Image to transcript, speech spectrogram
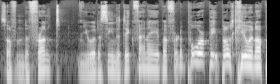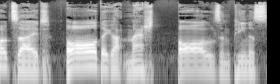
So from the front, you would have seen the Dick Fanny. But for the poor people queuing up outside, oh, they got mashed balls and penis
